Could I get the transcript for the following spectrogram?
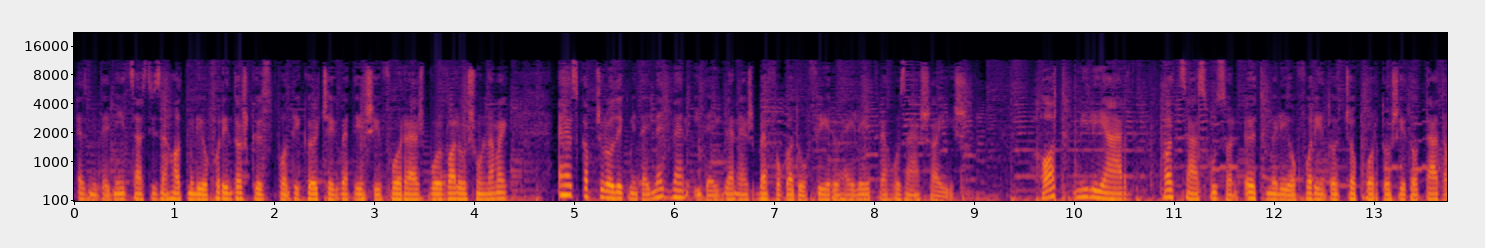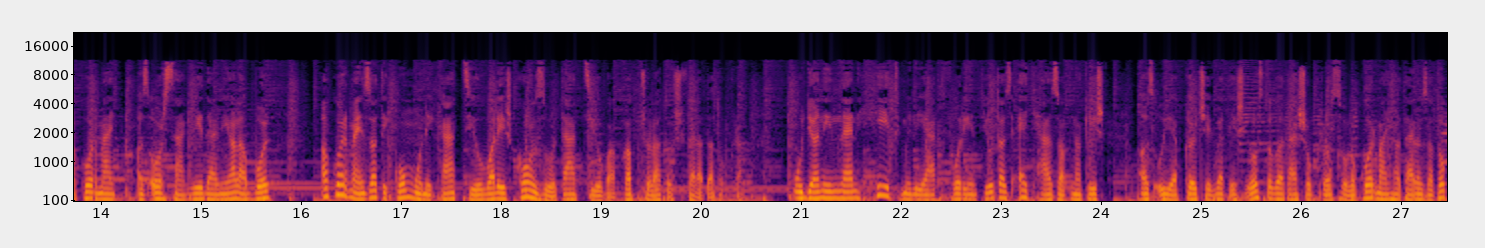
ez mint egy 416 millió forintos központi költségvetési forrásból valósulna meg, ehhez kapcsolódik mint egy 40 ideiglenes befogadó férőhely létrehozása is. 6 milliárd 625 millió forintot csoportosított át a kormány az országvédelmi alapból a kormányzati kommunikációval és konzultációval kapcsolatos feladatokra. Ugyaninnen 7 milliárd forint jut az egyházaknak is. Az újabb költségvetési osztogatásokról szóló kormányhatározatok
